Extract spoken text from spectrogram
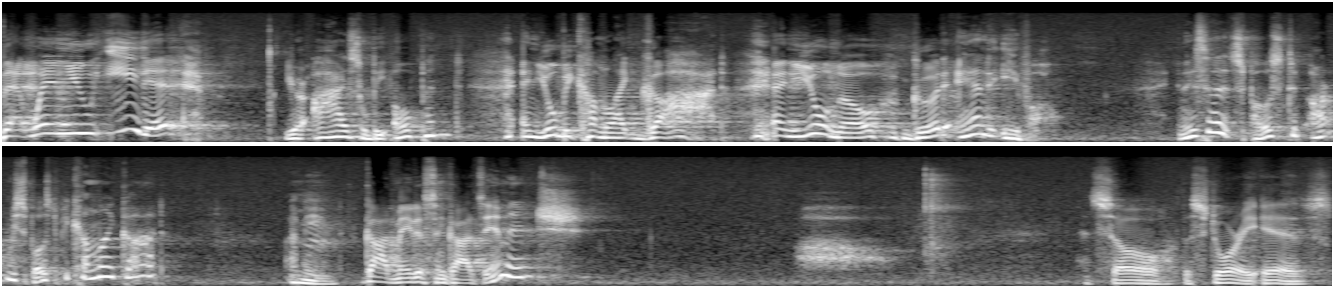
that when you eat it, your eyes will be opened and you'll become like God and you'll know good and evil. And isn't it supposed to, aren't we supposed to become like God? I mean, God made us in God's image. Oh. And so the story is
